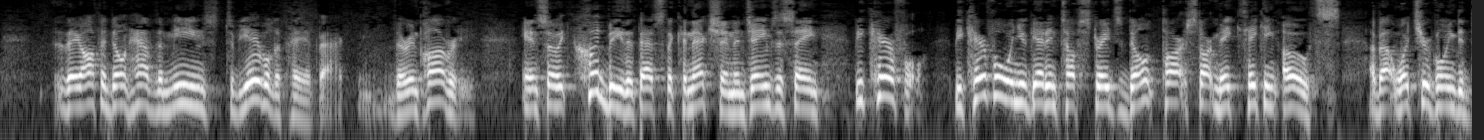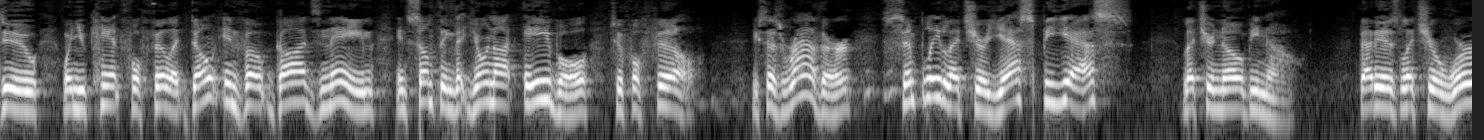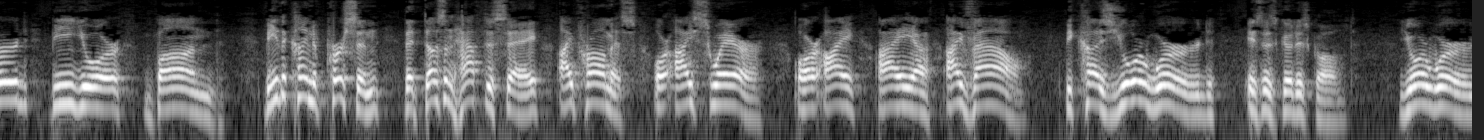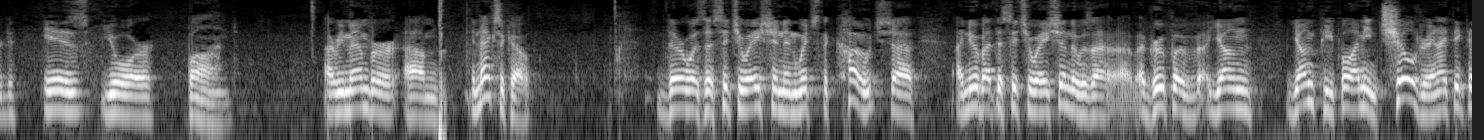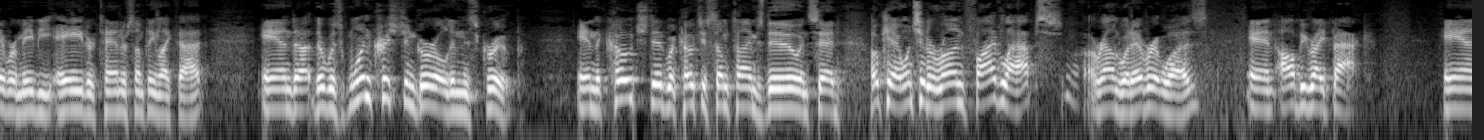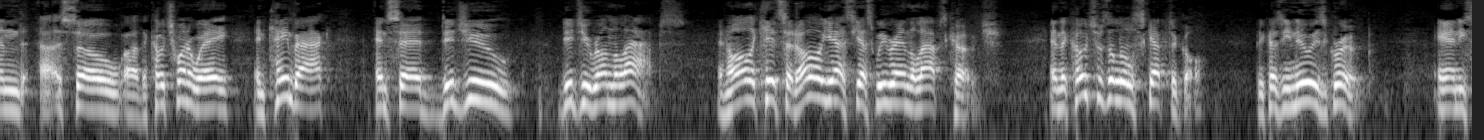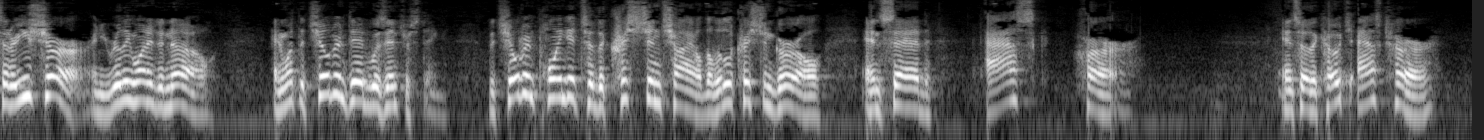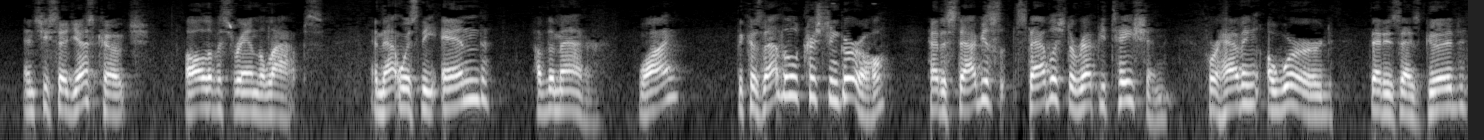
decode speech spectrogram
they often don't have the means to be able to pay it back. They're in poverty. And so it could be that that's the connection. And James is saying, be careful. Be careful when you get in tough straits. Don't tar- start make, taking oaths about what you're going to do when you can't fulfill it. Don't invoke God's name in something that you're not able to fulfill. He says, rather, simply let your yes be yes, let your no be no. That is, let your word be your bond. Be the kind of person that doesn't have to say, I promise, or I swear, or I, I, uh, I vow, because your word is as good as gold. Your word is your bond. I remember um, in Mexico, there was a situation in which the coach, uh, I knew about the situation. There was a, a, group of young young people. I mean, children. I think they were maybe eight or ten or something like that. And uh, there was one Christian girl in this group. And the coach did what coaches sometimes do and said, "Okay, I want you to run five laps around whatever it was, and I'll be right back." And uh, so uh, the coach went away and came back and said, "Did you did you run the laps?" And all the kids said, Oh, yes, yes, we ran the laps, coach. And the coach was a little skeptical because he knew his group. And he said, are you sure? And he really wanted to know. And what the children did was interesting. The children pointed to the Christian child, the little Christian girl, and said, ask her. And so the coach asked her, and she said, yes, coach. All of us ran the laps. And that was the end of the matter. Why? Because that little Christian girl had established, a reputation for having a word that is as good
